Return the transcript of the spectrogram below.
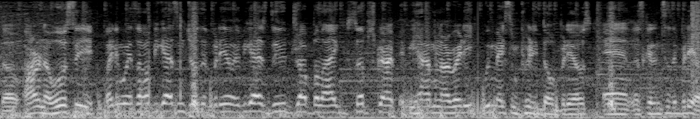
So I don't know, we'll see. But anyways, I hope you guys enjoyed the video. If you guys do, drop a like, subscribe if you haven't already. We make some pretty dope videos and let's get into the video.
